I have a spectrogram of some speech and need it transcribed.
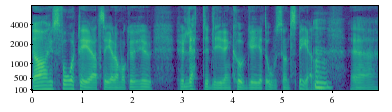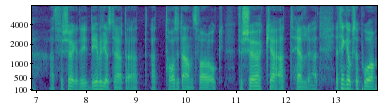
Ja, hur svårt det är att se dem och hur, hur lätt det blir en kugge i ett osunt spel. Mm. Eh, att försöka, det, det, är väl just det här att, att, att, ta sitt ansvar och försöka att hellre... Att, jag tänker också på,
